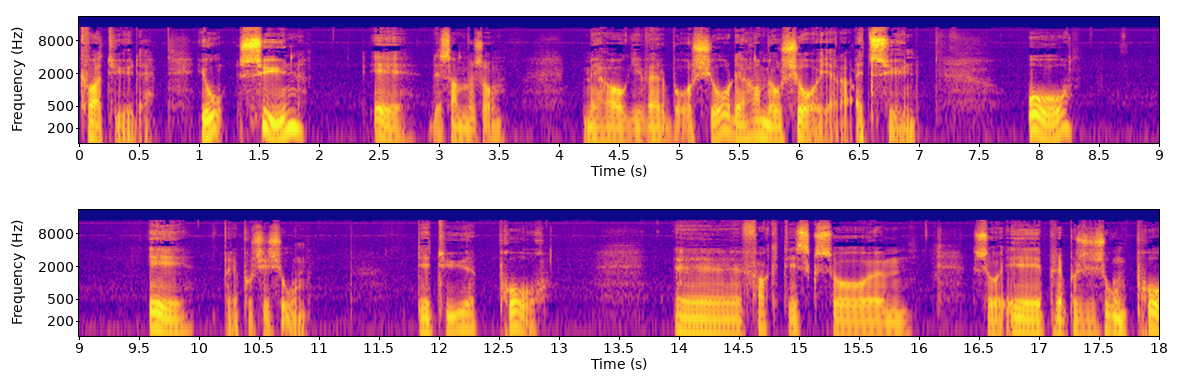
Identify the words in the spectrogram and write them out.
Hva tyder det? Jo, syn er det samme som vi har òg i verbet å sjå. Det har med å sjå å gjere, et syn. Og er preposisjon. Det tyder på. Eh, faktisk så, så er preposisjon på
